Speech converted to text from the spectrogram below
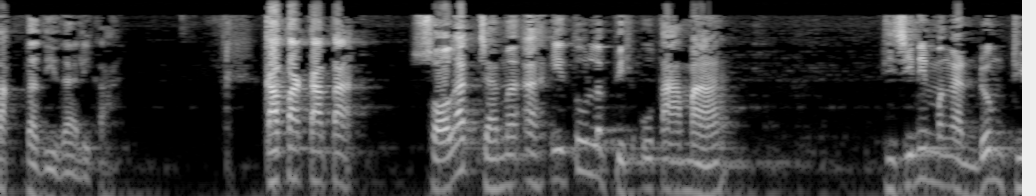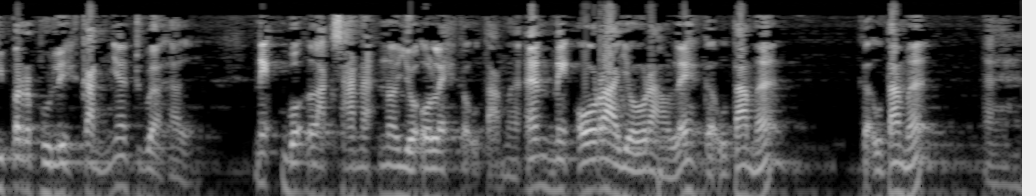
taktadhi dhalika kata-kata sholat jamaah itu lebih utama di sini mengandung diperbolehkannya dua hal nek mbok laksana no yo ya oleh keutamaan nek ora yo ya ora oleh keutama keutama nah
